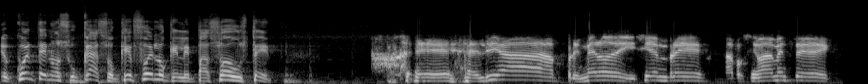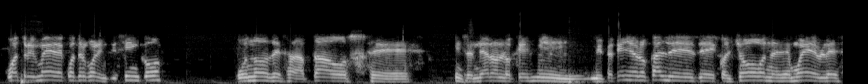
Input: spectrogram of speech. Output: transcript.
eh, cuéntenos su caso, ¿qué fue lo que le pasó a usted? Eh, el día primero de diciembre, aproximadamente cuatro y media, cuatro cuarenta y cinco, unos desadaptados eh, incendiaron lo que es mi, mi pequeño local de, de colchones, de muebles,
